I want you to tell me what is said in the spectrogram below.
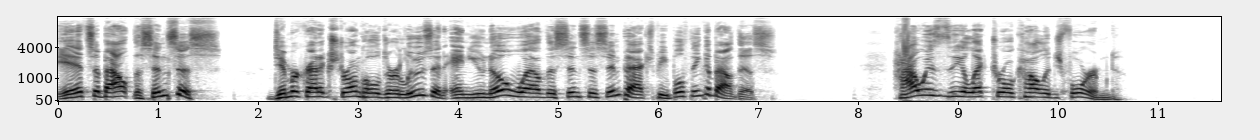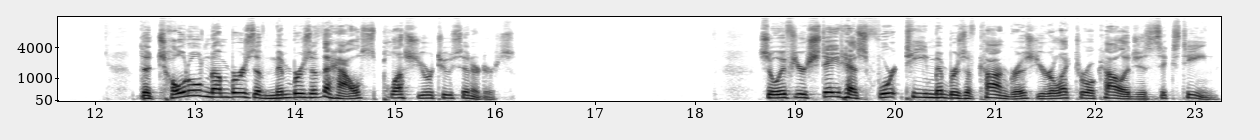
It's about the census. Democratic strongholds are losing. And you know, while the census impacts people, think about this. How is the Electoral College formed? The total numbers of members of the House plus your two senators. So if your state has 14 members of Congress, your electoral college is 16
